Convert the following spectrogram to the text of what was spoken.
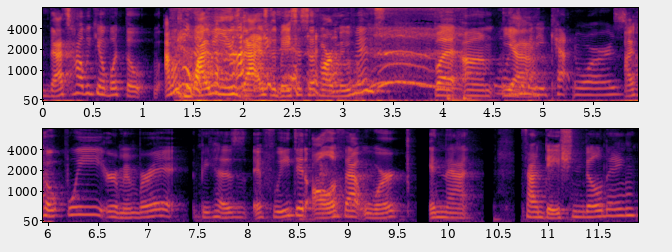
that's how we came up with the. I don't know why we use that as the basis of our movements, but um, too yeah. many cat noirs. I hope we remember it because if we did all of that work in that foundation building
